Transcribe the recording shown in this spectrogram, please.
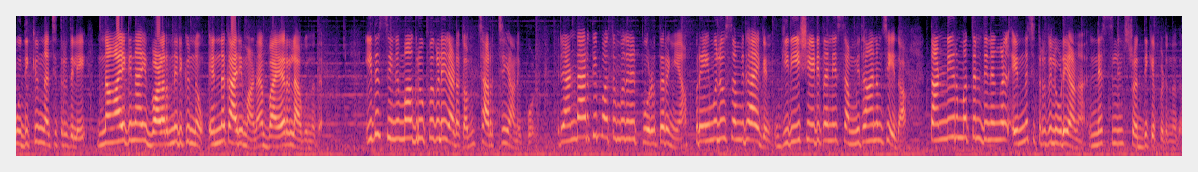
കുതിക്കുന്ന ചിത്രത്തിലെ നായകനായി വളർന്നിരിക്കുന്നു എന്ന കാര്യമാണ് വൈറലാകുന്നത്. ഇത് സിനിമാ ഗ്രൂപ്പുകളിലടക്കം ചർച്ചയാണിപ്പോൾ. രണ്ടായിരത്തി പത്തൊമ്പതിൽ പുറത്തിറങ്ങിയ പ്രേമലു സംവിധായകൻ ഗിരീഷ് ഏടി തന്നെ സംവിധാനം ചെയ്ത തണ്ണീർമത്തൻ ദിനങ്ങൾ എന്ന ചിത്രത്തിലൂടെയാണ് നെസ്ലിൻ ശ്രദ്ധിക്കപ്പെടുന്നത്.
